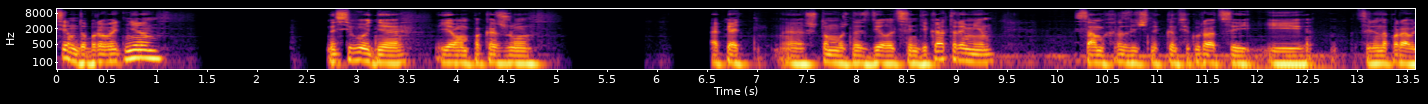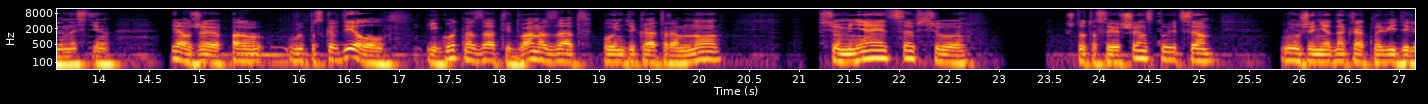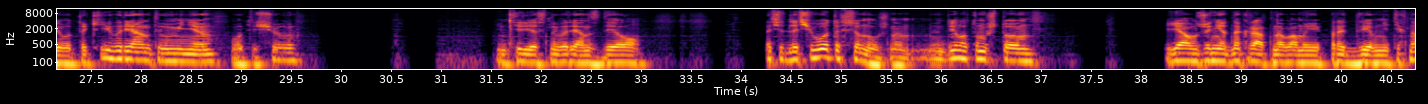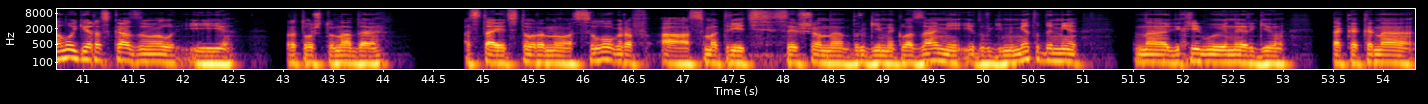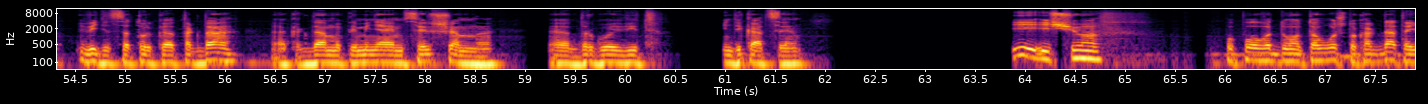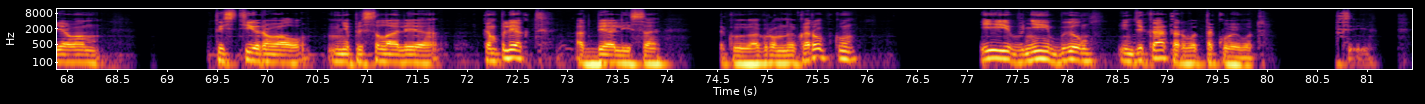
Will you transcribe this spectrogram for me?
Всем доброго дня! На сегодня я вам покажу опять, э, что можно сделать с индикаторами самых различных конфигураций и целенаправленности. Я уже пару выпусков делал и год назад, и два назад по индикаторам, но все меняется, все что-то совершенствуется. Вы уже неоднократно видели вот такие варианты у меня. Вот еще интересный вариант сделал. Значит, для чего это все нужно? Дело в том, что я уже неоднократно вам и про древние технологии рассказывал, и про то, что надо отставить сторону осциллограф, а смотреть совершенно другими глазами и другими методами на вихревую энергию – так как она видится только тогда, когда мы применяем совершенно э, другой вид индикации. И еще по поводу того, что когда-то я вам тестировал, мне присылали комплект от Биолиса, такую огромную коробку, и в ней был индикатор вот такой вот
